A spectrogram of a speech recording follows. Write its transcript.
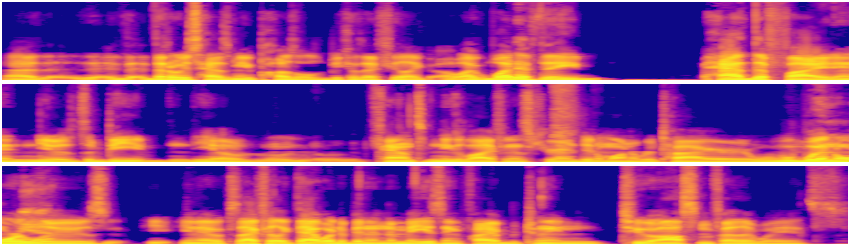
Uh, th- that always has me puzzled because I feel like, oh, like, what if they had the fight and you know Zabit you know found some new life in his career and didn't want to retire, win or yeah. lose, you know, because I feel like that would have been an amazing fight between two awesome featherweights.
